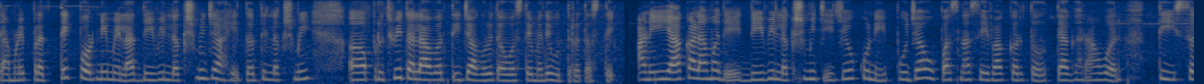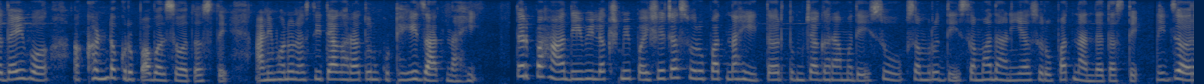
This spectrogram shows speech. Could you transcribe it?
त्यामुळे प्रत्येक पौर्णिमेला देवी लक्ष्मी जी आहे तर ती लक्ष्मी पृथ्वी तलावरती जागृत अवस्थेमध्ये उतरत असते. आणि या काळामध्ये देवी लक्ष्मीची जो कोणी पूजा उपासना सेवा करतं त्या घरावर ती सदैव अखंड कृपा बरसवत असते आणि म्हणूनच ती त्या घरातून कुठेही जात नाही. तर पहा देवी लक्ष्मी पैशाच्या स्वरूपात नाही तर तुमच्या घरामध्ये सुख समृद्धी समाधान या स्वरूपात नांदत असते. आणि जर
